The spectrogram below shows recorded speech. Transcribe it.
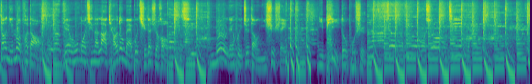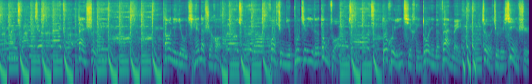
当你落魄到连五毛钱的辣条都买不起的时候，没有人会知道你是谁，你屁都不是。拿着苹果手机，有钱的时候，或许你不经意的动作。都会引起很多人的赞美，这就是现实。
